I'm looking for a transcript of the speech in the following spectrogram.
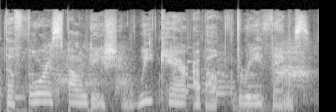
At the Forest Foundation, we care about three things.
